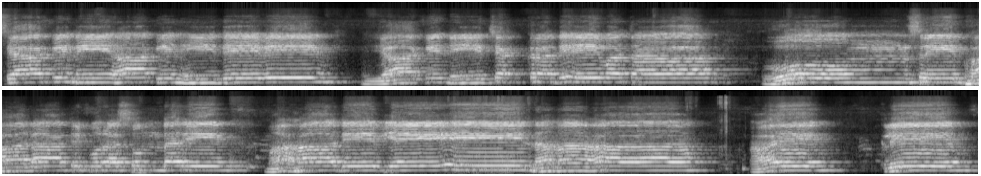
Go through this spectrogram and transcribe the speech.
स्याकिनी हाकिनी देवी याकिनी चक्रदेवता ॐ श्री बाला त्रिपुर सुन्दरी महादेव्यै नमः। ऐं क्लीं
